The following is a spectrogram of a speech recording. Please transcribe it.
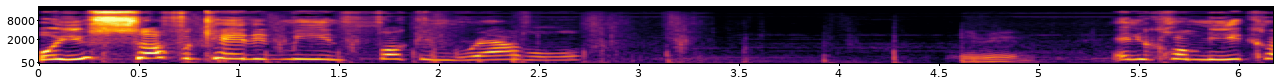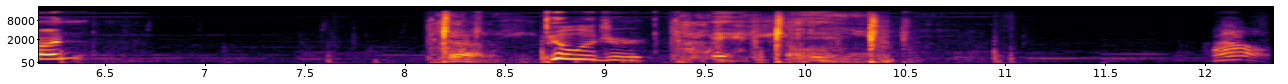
Well, you suffocated me in fucking gravel, What do you mean? and you call me a cunt? Yeah. Pillager. Ouch.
